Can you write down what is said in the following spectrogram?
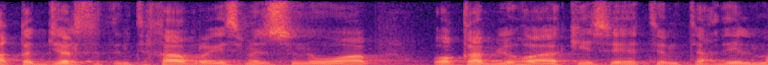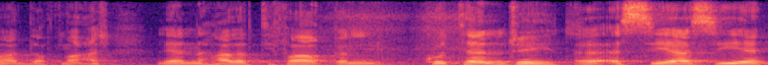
عقد جلسة انتخاب رئيس مجلس النواب وقبلها أكيد سيتم تعديل الماده 12 لأن هذا اتفاق الكتل جيد. آه، السياسية.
